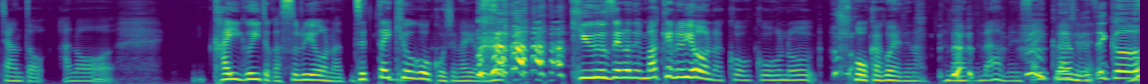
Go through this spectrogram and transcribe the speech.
ちゃんと。あの買い食いとかするような絶対強豪校じゃないよな 9-0で負けるような高校の放課後やでな。ララーメン最高ラーじゃない？メン最高。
